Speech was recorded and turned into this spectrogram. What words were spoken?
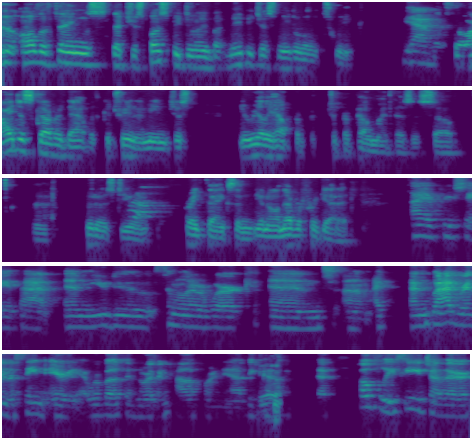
all the things that you're supposed to be doing, but maybe just need a little tweak. yeah. So I discovered that with Katrina. I mean, just you really helped to propel my business. So uh, kudos to you. Well- Great thanks, and you know I'll never forget it. I appreciate that. And you do similar work. And um, I, I'm glad we're in the same area. We're both in Northern California because Yeah. we hopefully see each other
